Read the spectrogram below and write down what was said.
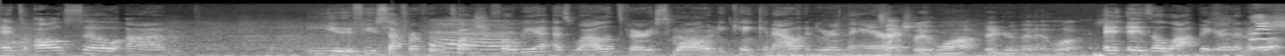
It's also um, you if you suffer from claustrophobia as well. It's very small, and you can't get out, and you're in the air. It's actually a lot bigger than it looks. It is a lot bigger than it We looks,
